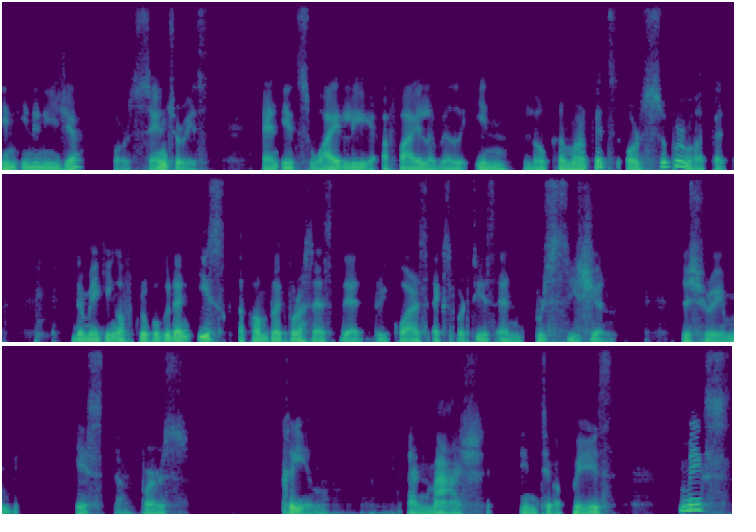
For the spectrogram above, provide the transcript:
in Indonesia for centuries, and it's widely available in local markets or supermarkets. The making of kerupuk udang is a complex process that requires expertise and precision. The shrimp is the first clean and mash into a paste. Mix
